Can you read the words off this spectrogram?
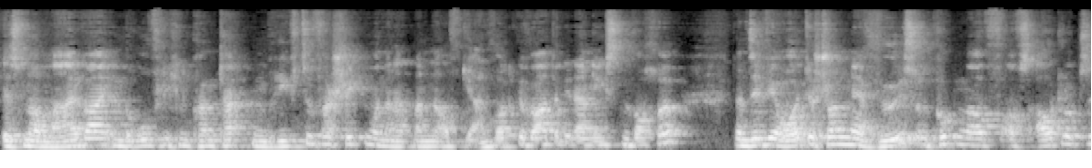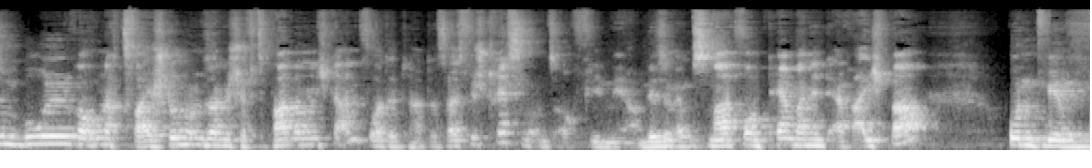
es normal war, im beruflichen Kontakt einen Brief zu verschicken und dann hat man auf die Antwort gewartet in der nächsten Woche, dann sind wir heute schon nervös und gucken auf, aufs Outlook-Symbol, warum nach zwei Stunden unser Geschäftspartner noch nicht geantwortet hat. Das heißt, wir stressen uns auch viel mehr. Wir sind mit dem Smartphone permanent erreichbar und wir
